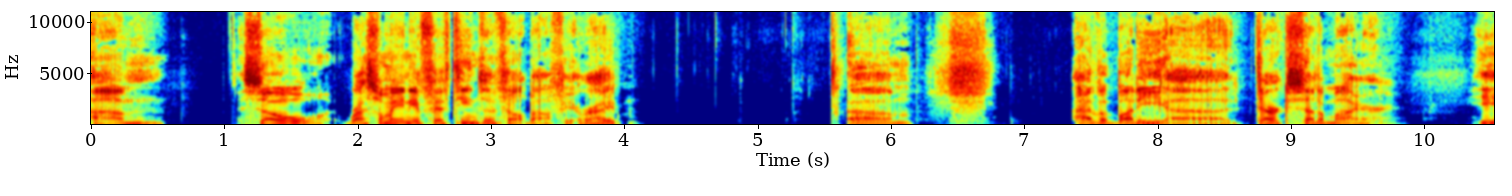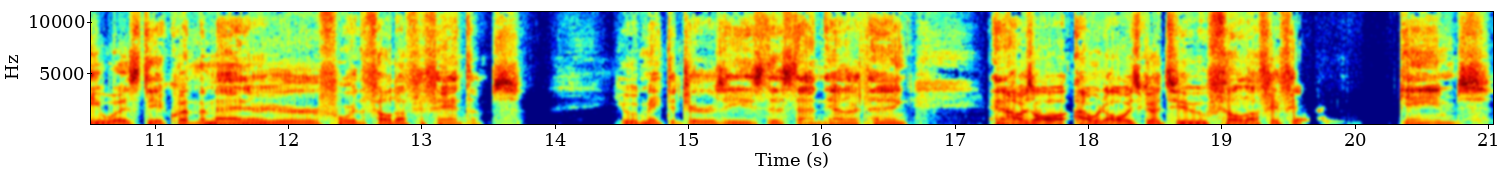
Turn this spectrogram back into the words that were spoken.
Um, so WrestleMania 15's in Philadelphia, right? Um, I have a buddy, uh, Derek Settlemeyer. He was the equipment manager for the Philadelphia Phantoms. He would make the jerseys, this, that, and the other thing. And I was all I would always go to Philadelphia games.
